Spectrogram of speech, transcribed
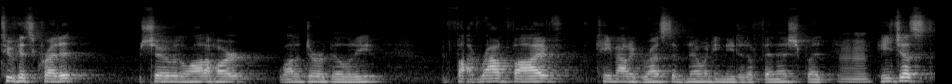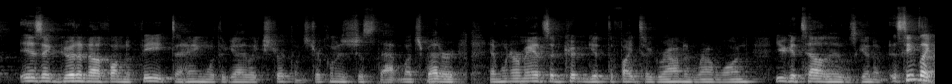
to his credit, showed a lot of heart, a lot of durability. Fought round five, came out aggressive, knowing he needed a finish, but mm-hmm. he just isn't good enough on the feet to hang with a guy like Strickland. Strickland is just that much better. And when Hermansson couldn't get the fight to the ground in round one, you could tell that it was gonna. It seemed like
